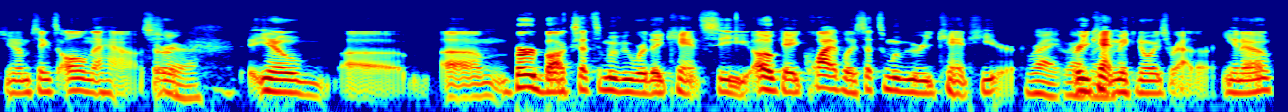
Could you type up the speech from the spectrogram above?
Do you know what I'm saying? It's all in the house. Or, Sure. you know, uh, um, Bird Box. That's a movie where they can't see. Okay, Quiet Place. That's a movie where you can't hear, Right. Right. or you right. can't make noise, rather. You know,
